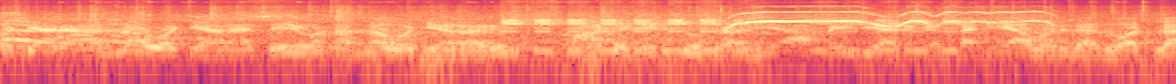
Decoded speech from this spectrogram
ஓட்டியாரு நல்லா ஓட்டியாரன் தெய்வம் நல்லா ஓட்டியாராரு மாட்டை கெடுத்து விட்டுறாதீங்க. அமைதியா இருங்க. தனியா வருது அது ஓட்டல.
